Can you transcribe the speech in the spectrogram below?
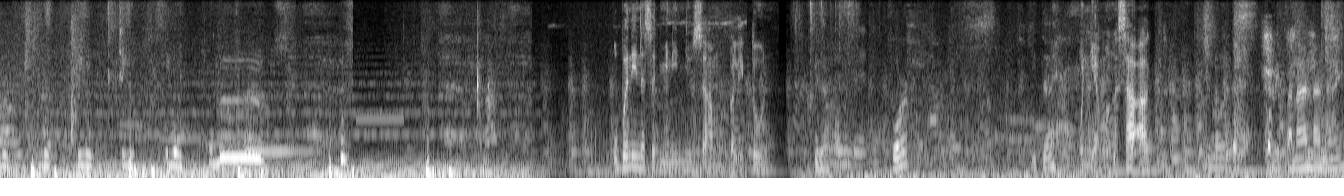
Hello, hello, hello, hello. Uban ni nasadmin ninyo sa among paliton. Sila. 100. Four. Kita eh. Unya mga saag, Ano tas? Kari panana na eh.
